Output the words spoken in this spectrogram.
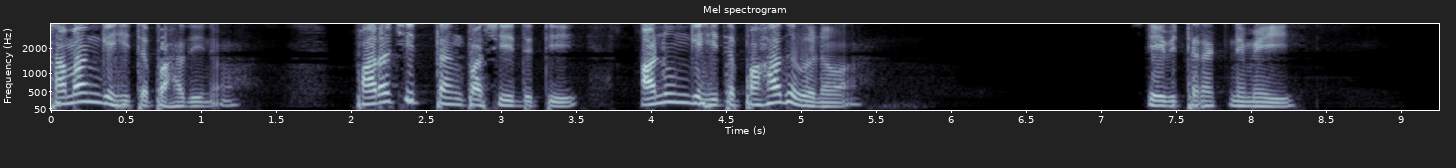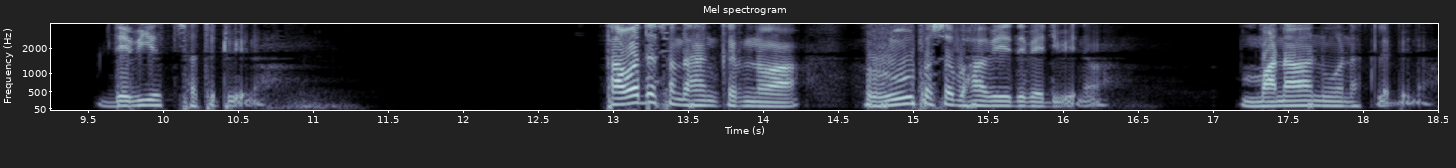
තමන්ගේ හිත පහදිනවා. පරචිත්තං පසීදති අනුන්ගේ හිත පහදවනවා. ඒ විතරක් නෙමෙයි දෙවියොත් සතුටු වෙනවා. තවද සඳහන් කරනවා රූප ස්වභාවයේද වැඩි වෙනවා. මනානුවණක් ලැබෙනවා.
